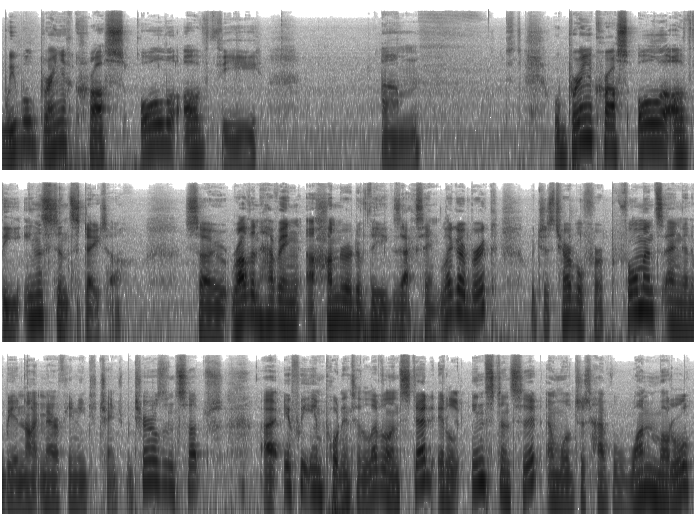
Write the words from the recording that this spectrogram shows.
we will bring across all of the um, we'll bring across all of the instance data so rather than having a hundred of the exact same Lego brick, which is terrible for performance and going to be a nightmare if you need to change materials and such, uh, if we import into the level instead, it'll instance it and we'll just have one model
